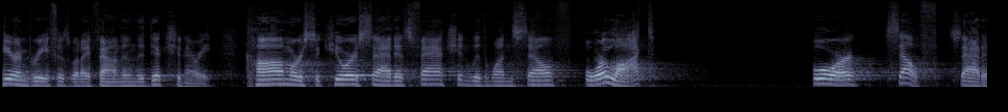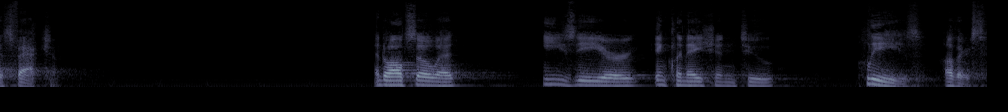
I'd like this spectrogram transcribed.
Here in brief is what I found in the dictionary calm or secure satisfaction with oneself or lot, or self satisfaction. And also an easier inclination to please others.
